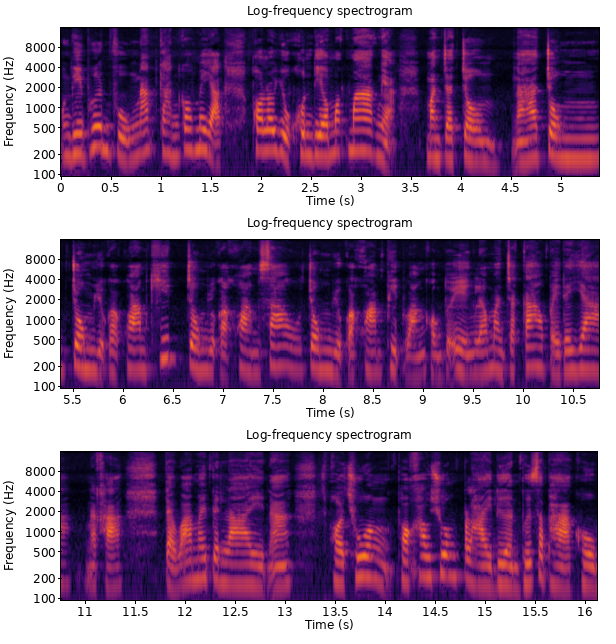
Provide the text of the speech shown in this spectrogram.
บางทีเพื่อนฝูงนัดกันก็ไม่อยาก พอเราอยู่คนเดียวมากๆเนี่ย มันจะจมนะคะจมจมอยู่กับความคิด จมอยู่กับความเศร้า จมอยู่กับความผิดหวังของตัวเอง แล้วมันจะก้าวไปได้ยากนะคะ แต่ว่าไม่เป็นไรนะพอช่วงพอเข้าช่วงปลายเดือนพฤษภาคม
